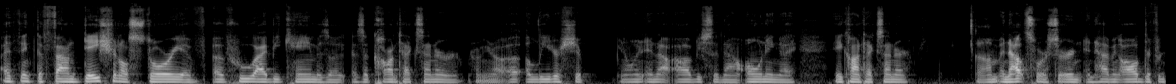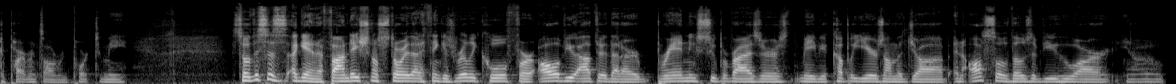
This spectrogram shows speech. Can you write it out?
I think the foundational story of, of who I became as a as a contact center, or, you know, a, a, leadership, you know, and obviously now owning a, a contact center, um, an outsourcer, and, and having all different departments all report to me. So this is again a foundational story that I think is really cool for all of you out there that are brand new supervisors, maybe a couple years on the job, and also those of you who are, you know,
